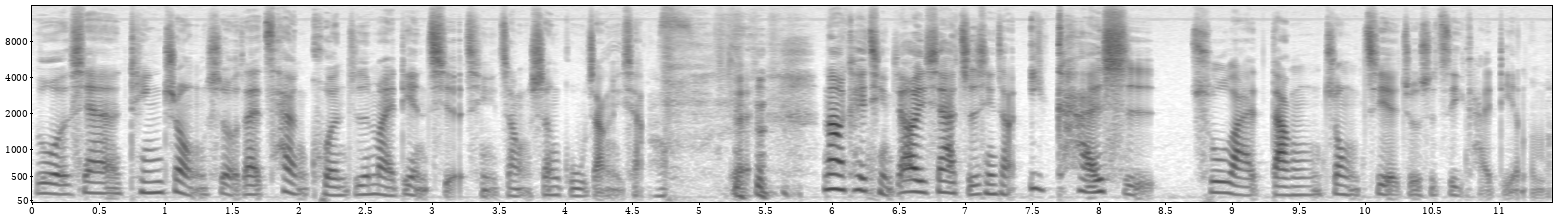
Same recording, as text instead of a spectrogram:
如果现在听众是有在灿坤，就是卖电器的，请掌声鼓掌一下哈。对，那可以请教一下执行长，一开始出来当中介就是自己开店了吗？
